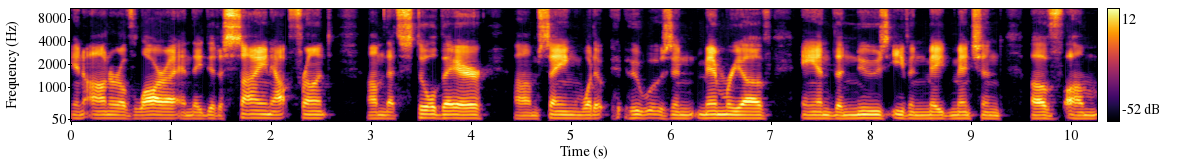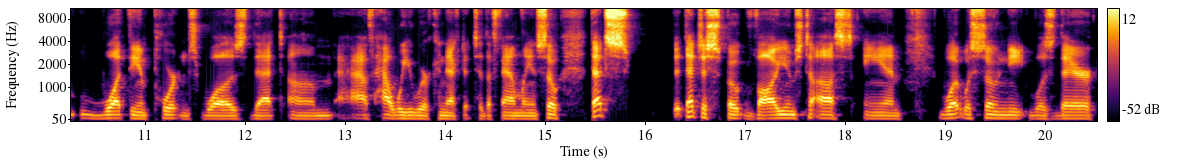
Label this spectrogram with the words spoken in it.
in honor of Laura. And they did a sign out front um, that's still there um, saying what it, who it was in memory of. And the news even made mention of um, what the importance was that um, of how we were connected to the family. And so that's that just spoke volumes to us. And what was so neat was there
